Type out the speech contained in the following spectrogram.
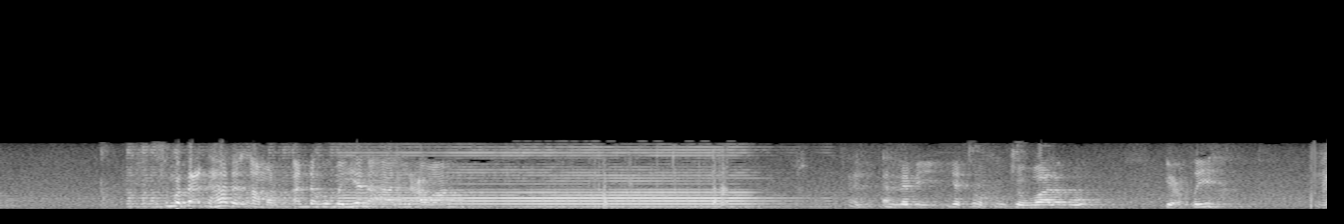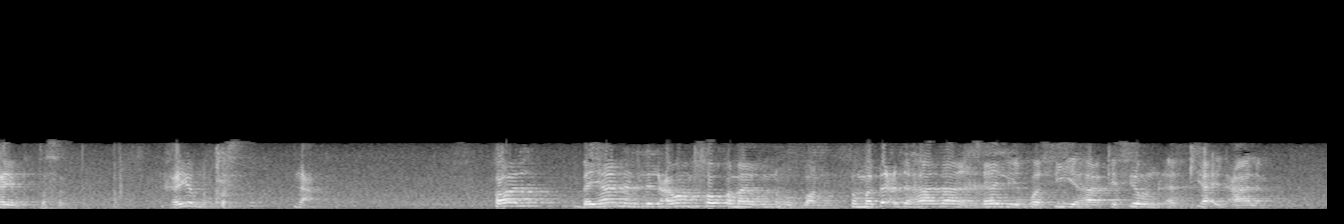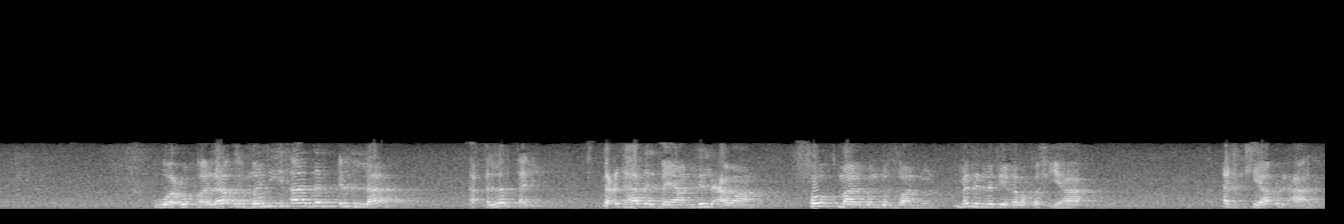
ثم بعد هذا الأمر أنه بينها للعوام. الذي يترك جواله يعطيه غير متصل. غير متصل. نعم. قال بيانا للعوام فوق ما يظنه الظانون ثم بعد هذا غلط فيها كثير من أذكياء العالم. وعقلاء بني آدم إلا أقل القليل. بعد هذا البيان للعوام فوق ما يظن الظانون من الذي غلط فيها؟ أذكياء العالم.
